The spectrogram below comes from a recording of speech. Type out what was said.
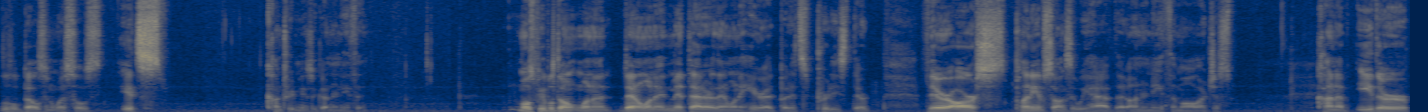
little bells and whistles, it's country music underneath it. Most people don't want to. They don't want to admit that, or they don't want to hear it. But it's pretty. There, there are plenty of songs that we have that underneath them all are just kind of either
